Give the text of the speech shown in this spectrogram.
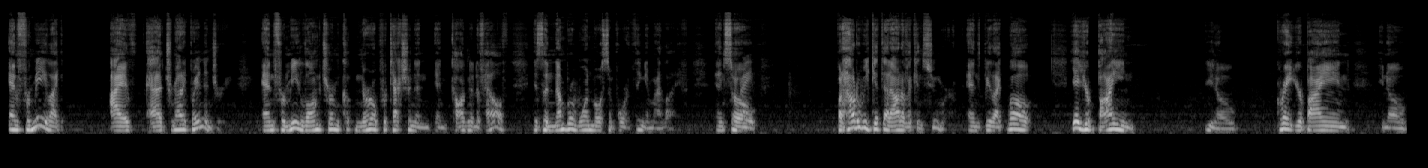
And for me, like I've had traumatic brain injury and for me, long term neuroprotection and, and, cognitive health is the number one most important thing in my life. And so, right. but how do we get that out of a consumer and be like, well, yeah, you're buying, you know, great, you're buying, you know,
